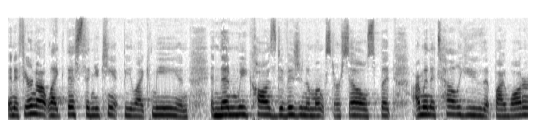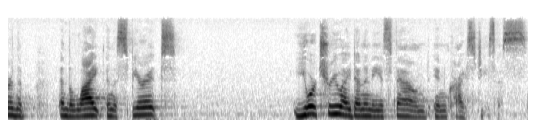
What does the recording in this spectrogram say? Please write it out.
And if you're not like this, then you can't be like me. And, and then we cause division amongst ourselves. But I'm going to tell you that by water and the, and the light and the Spirit, your true identity is found in Christ Jesus.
